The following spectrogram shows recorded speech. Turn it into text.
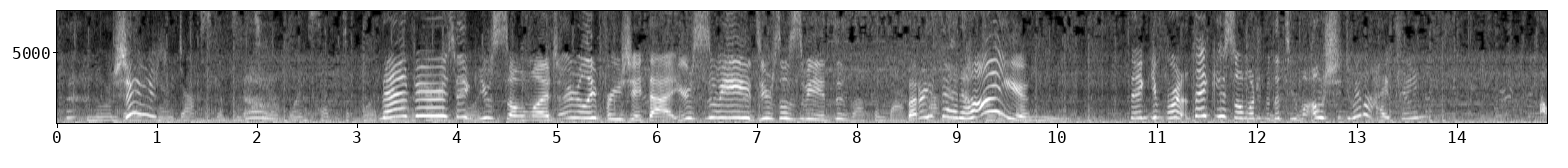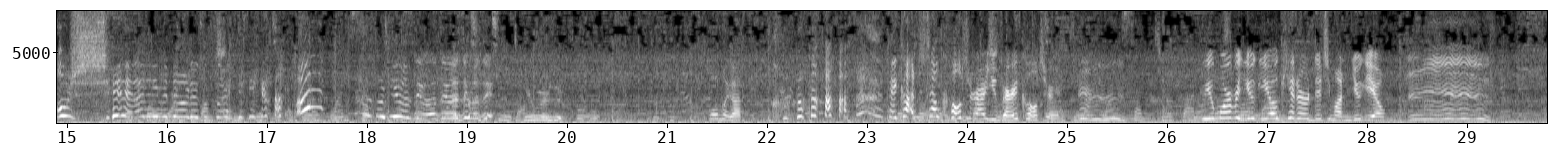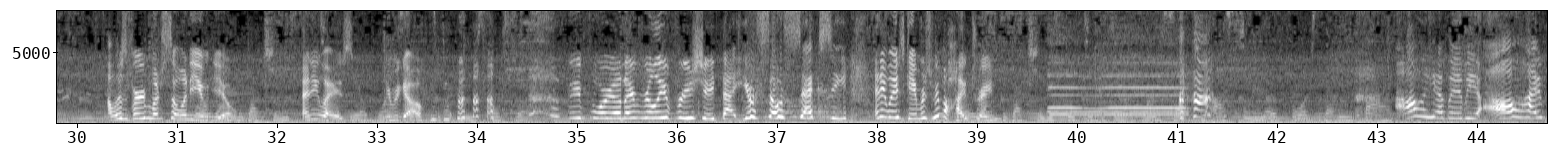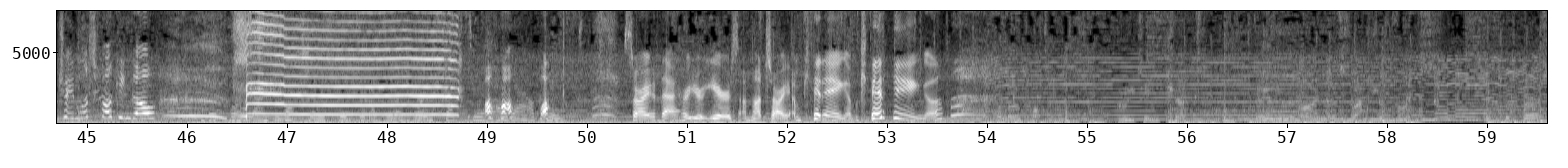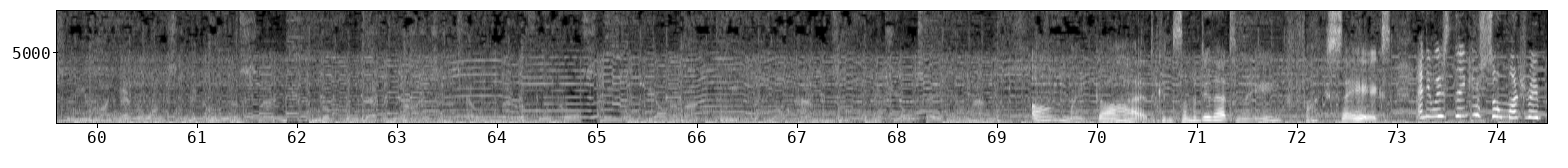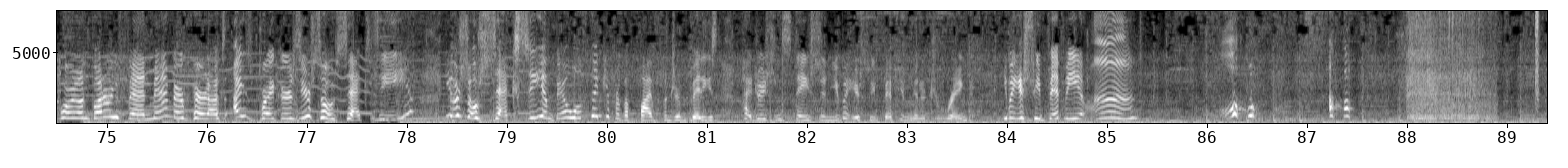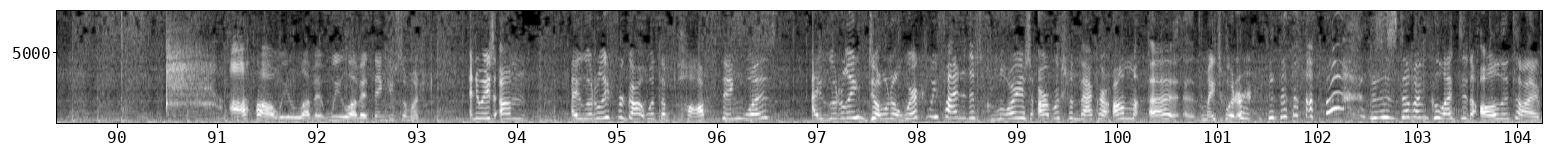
Man, Bear thank you so much. I really appreciate that. You're sweet. You're so sweet. Buttery fan, hi. Thank you for thank you so much for the two months. Oh shit, do we have a hype train? Oh shit, I didn't even notice. sub Let's it, let's do let's let's let's do it. support. Where is it? Oh my god. hey, Cotton, how cultured are you? Very cultured. Mm-hmm. Were you more of a Yu-Gi-Oh kid or a Digimon Yu-Gi-Oh? Mm-mm-mm. I was very much so into Yu-Gi-Oh. Anyways, here we go. Vaporeon, I really appreciate that. You're so sexy. Anyways, gamers, we have a hype train. Oh yeah, baby. Oh, hype train. Let's fucking go. Oh, fuck. Sorry if that hurt your ears. I'm not sorry. I'm kidding. I'm kidding. Oh my god. Can someone do that to me? Fuck's sakes. Anyways, thank you so much, Vaporeon, Buttery Fan, Man Bear Paradox, Icebreakers. You're so sexy. You're so sexy. And Beowulf, thank you for the 500 biddies. Hydration Station. You bet your sweet Bippy I'm gonna drink. You bet your sweet Bippy. Mm. Oh, we love it. We love it. Thank you so much. Anyways, um, I literally forgot what the pop thing was. I literally don't know. Where can we find this glorious artworks from the background? Um, uh, my Twitter. this is stuff I've collected all the time.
